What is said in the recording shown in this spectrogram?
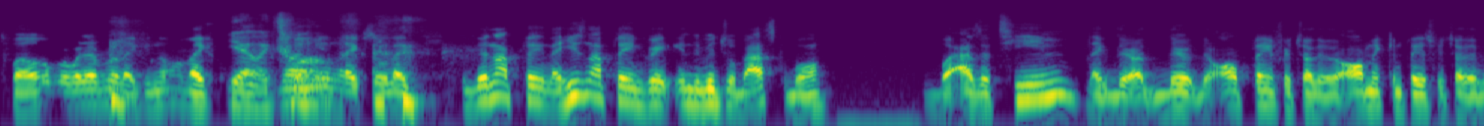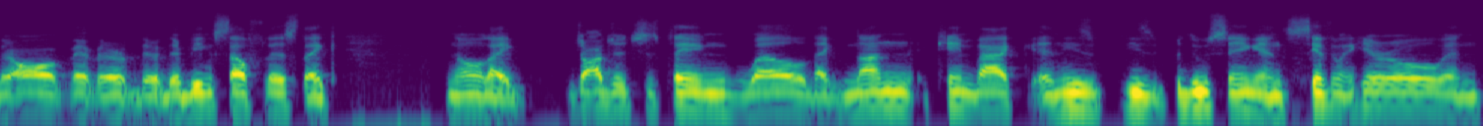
12 or whatever. Like you know like Yeah, like you know what I mean? Like so, like they're not playing. Like he's not playing great individual basketball, but as a team, like they're they're they're all playing for each other. They're all making plays for each other. They're all they're they're they're, they're being selfless. Like you know, like Dragic is playing well. Like Nunn came back and he's he's producing. And same thing with Herro and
